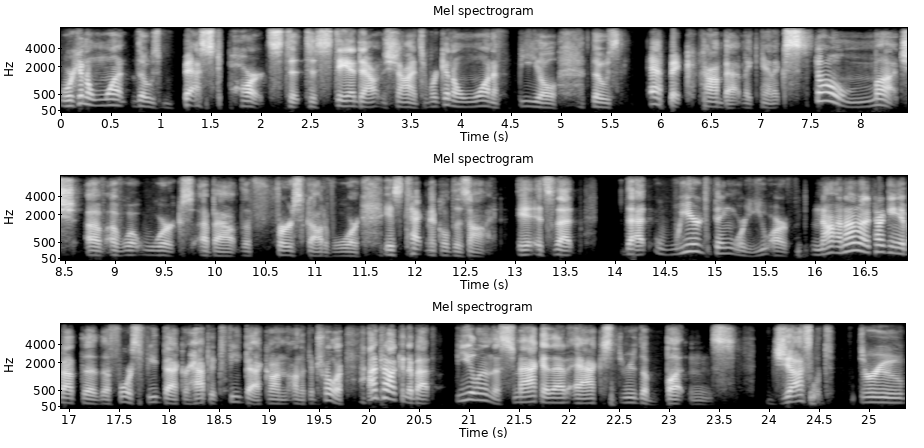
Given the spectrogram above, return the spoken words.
We're going to want those best parts to to stand out and shine. So we're going to want to feel those epic combat mechanics. So much of, of what works about the first God of War is technical design. It, it's that that weird thing where you are not and I'm not talking about the the force feedback or haptic feedback on on the controller. I'm talking about feeling the smack of that axe through the buttons just through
